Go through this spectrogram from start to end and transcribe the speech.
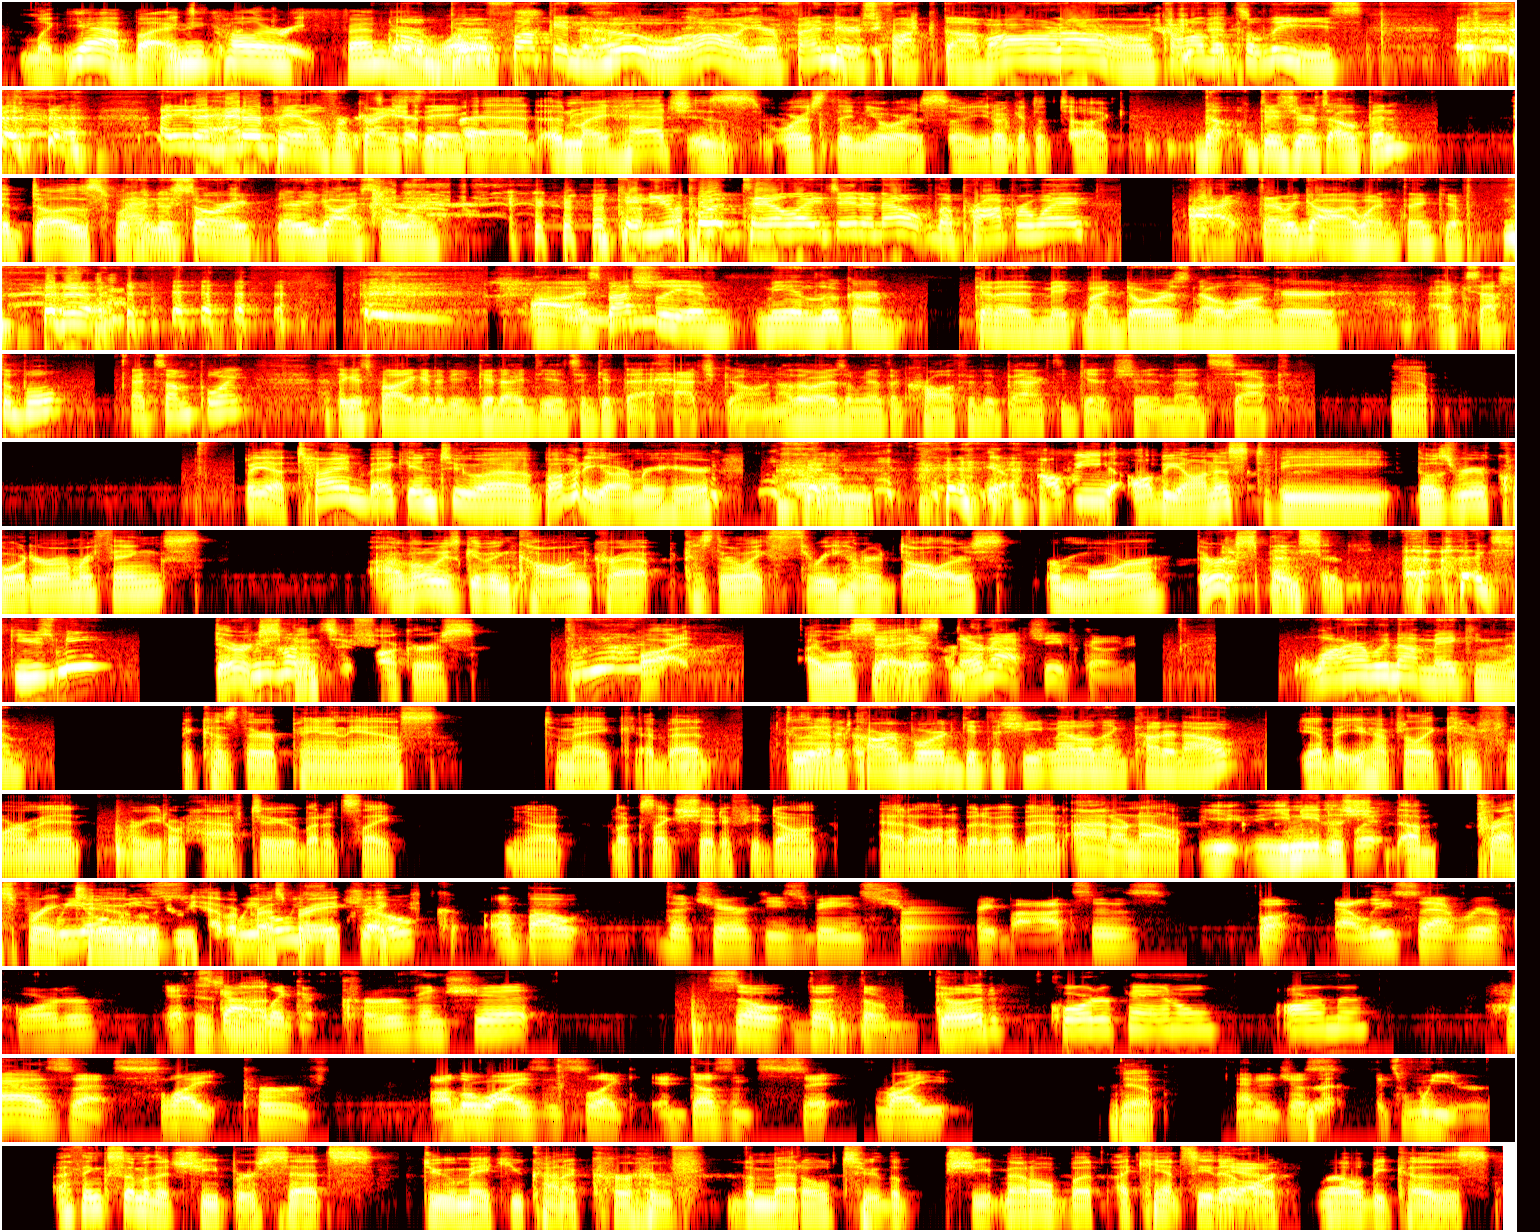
like. Yeah, but any color great. fender Oh, boo works. fucking who? Oh, your fender's fucked up. Oh no, call the police. I need a header panel for Christ's sake. bad, and my hatch is worse than yours, so you don't get to talk. No, does yours open? It does. When End you- of story. There you go. I still win. Can you put taillights in and out the proper way? All right, there we go. I win. Thank you. uh, especially if me and Luke are gonna make my doors no longer accessible at some point. I think it's probably gonna be a good idea to get that hatch going. Otherwise, I'm gonna have to crawl through the back to get shit, and that would suck. Yeah. But yeah, tying back into uh, body armor here. Um, yeah, I'll be I'll be honest. The those rear quarter armor things, I've always given Colin crap because they're like three hundred dollars or more. They're expensive. Excuse me. They're 300 expensive fuckers. Three hundred. But I will Yeah, say they're, they're not cheap, Cody. Why are we not making them? because they're a pain in the ass to make. I bet. Do it out of cardboard, get the sheet metal, then cut it out. Yeah, but you have to like conform it, or you don't have to. But it's like, you know, it looks like shit if you don't add a little bit of a bend. I don't know. You you need a, sh- a press brake we too. always, Do we have a we press always brake? Like, joke about the Cherokees being straight boxes, but at least that rear quarter, it's got not. like a curve and shit. So the the good quarter panel armor has that slight curve. Otherwise, it's like it doesn't sit right, yep. and it just it's weird. I think some of the cheaper sets do make you kind of curve the metal to the sheet metal, but I can't see that Yeah. work well because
